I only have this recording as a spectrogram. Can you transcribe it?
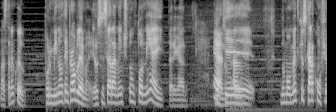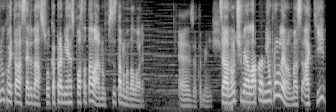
Mas tranquilo. Por mim não tem problema. Eu, sinceramente, não tô nem aí, tá ligado? É, no Porque no, momento que os caras confirmam que vai ter uma série da Ahsoka, pra mim a resposta tá lá. Não precisa estar no Mandalorian. É, exatamente. Se ela não tiver lá, pra mim é um problema. Mas aqui,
